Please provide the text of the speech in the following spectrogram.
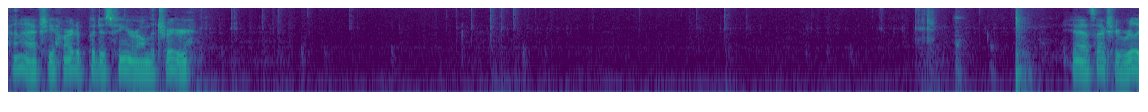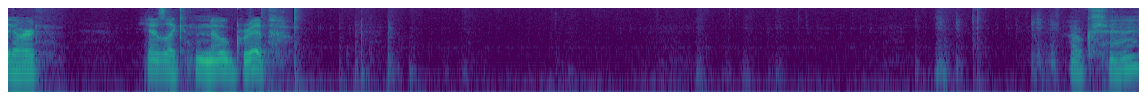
kind of actually hard to put his finger on the trigger. Yeah, it's actually really hard. He has like no grip. Okay.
